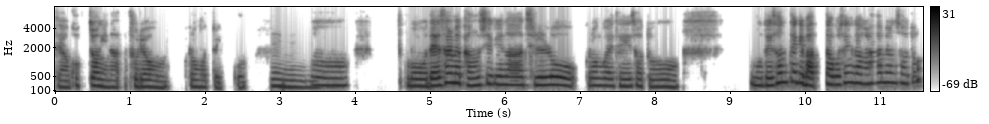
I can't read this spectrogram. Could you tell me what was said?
대한 걱정이나 두려움, 그런 것도 있고, 음, 어, 뭐, 내 삶의 방식이나 진로 그런 거에 대해서도 뭐, 내 선택이 맞다고 생각을 하면서도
